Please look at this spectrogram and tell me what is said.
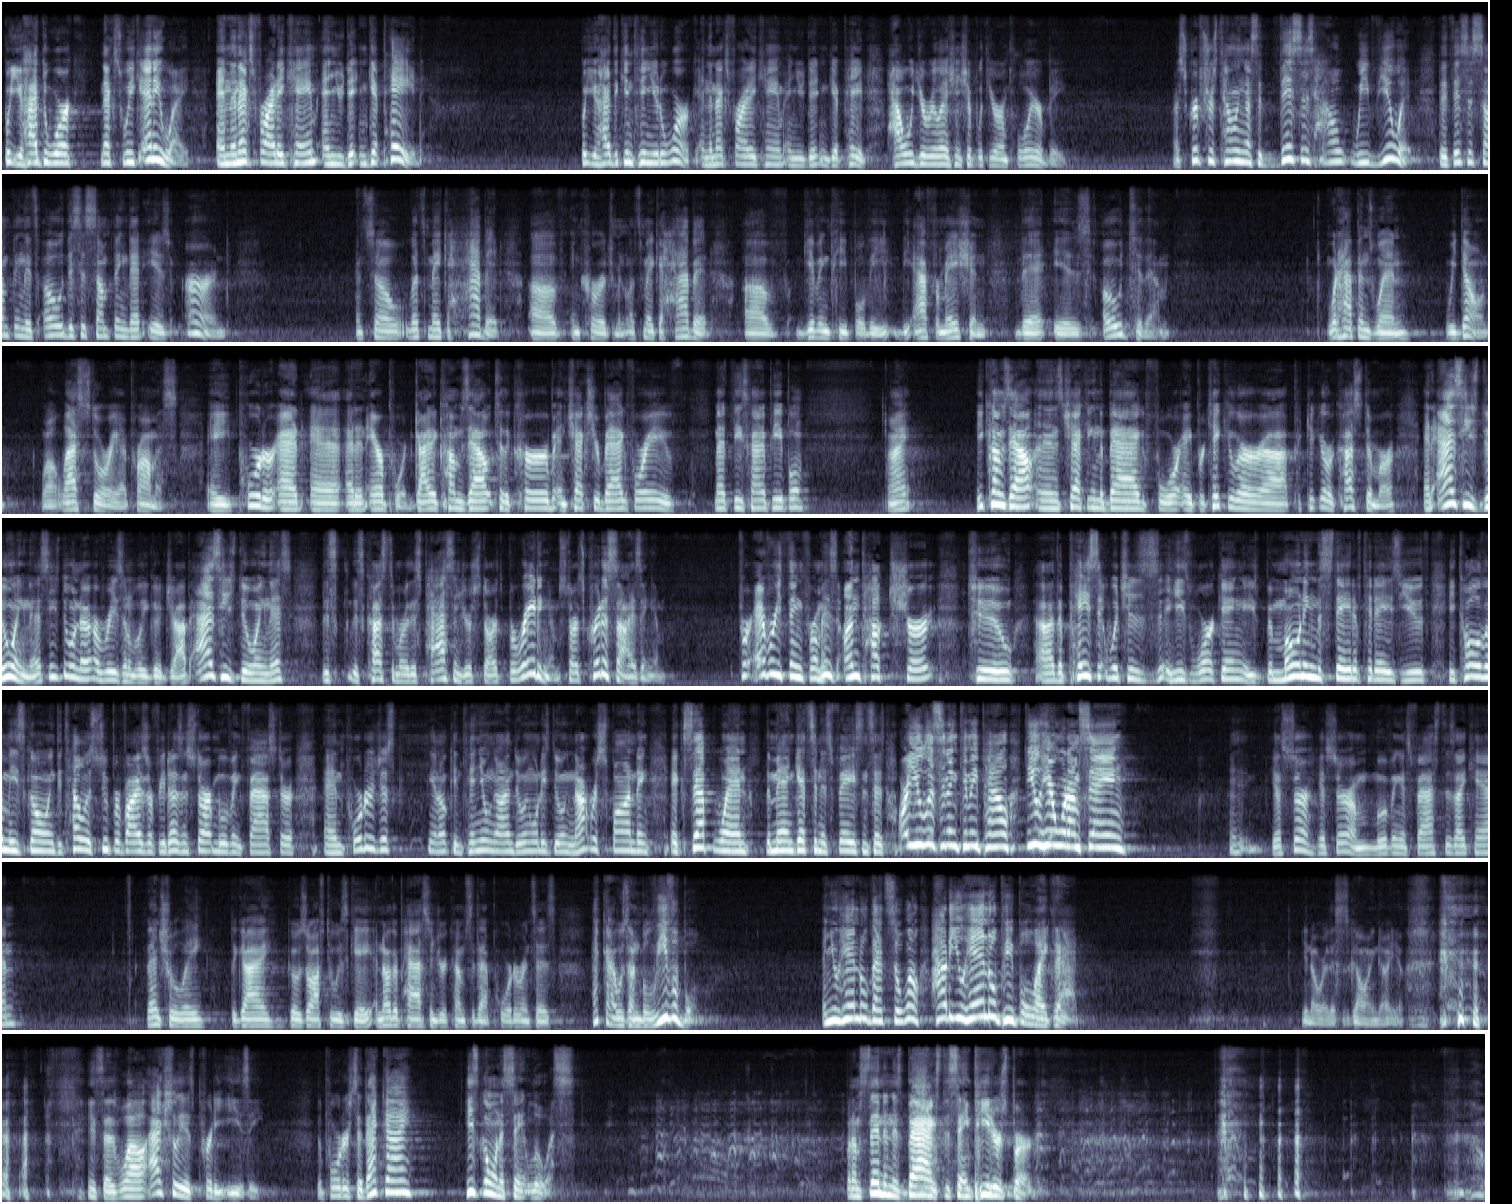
But you had to work next week anyway, and the next Friday came and you didn't get paid. But you had to continue to work, and the next Friday came and you didn't get paid. How would your relationship with your employer be? Our scripture is telling us that this is how we view it, that this is something that's owed, this is something that is earned. And so let's make a habit of encouragement. Let's make a habit of giving people the, the affirmation that is owed to them. What happens when we don't? Well, last story, I promise. A porter at, at, at an airport, guy that comes out to the curb and checks your bag for you. You've met these kind of people, right? He comes out and is checking the bag for a particular, uh, particular customer. And as he's doing this, he's doing a, reasonably good job. As he's doing this, this, this customer, this passenger, starts berating him, starts criticizing him for everything from his untucked shirt to uh, the pace at which is, he's working. He's bemoaning the state of today's youth. He told him he's going to tell his supervisor if he doesn't start moving faster. And Porter just you know, continuing on doing what he's doing, not responding, except when the man gets in his face and says, Are you listening to me, pal? Do you hear what I'm saying? Yes, sir. Yes, sir. I'm moving as fast as I can. Eventually, the guy goes off to his gate. Another passenger comes to that porter and says, That guy was unbelievable. And you handled that so well. How do you handle people like that? You know where this is going, don't you? he says, Well, actually, it's pretty easy. The porter said, That guy, He's going to St. Louis. But I'm sending his bags to St. Petersburg.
